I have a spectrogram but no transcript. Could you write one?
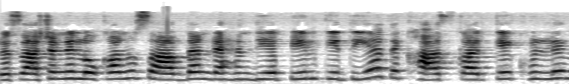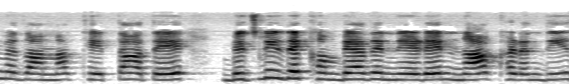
ਪ੍ਰਸ਼ਾਸਨ ਨੇ ਲੋਕਾਂ ਨੂੰ ਸਾਵਧਾਨ ਰਹਿਣ ਦੀ ਅਪੀਲ ਕੀਤੀ ਹੈ ਤੇ ਖਾਸ ਕਰਕੇ ਖੁੱਲੇ ਮੈਦਾਨਾਂ, ਖੇਤਾਂ ਅਤੇ ਬਿਜਲੀ ਦੇ ਖੰਭਿਆਂ ਦੇ ਨੇੜੇ ਨਾ ਖੜਨ ਦੀ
